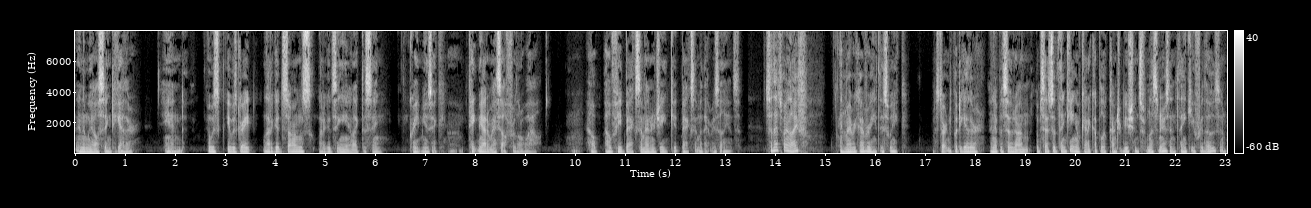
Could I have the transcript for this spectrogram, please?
and then we all sing together and it was it was great. A lot of good songs, a lot of good singing. I like to sing. Great music. Um, take me out of myself for a little while. Help help feed back some energy, get back some of that resilience. So that's my life and my recovery this week. Starting to put together an episode on obsessive thinking. I've got a couple of contributions from listeners, and thank you for those. And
